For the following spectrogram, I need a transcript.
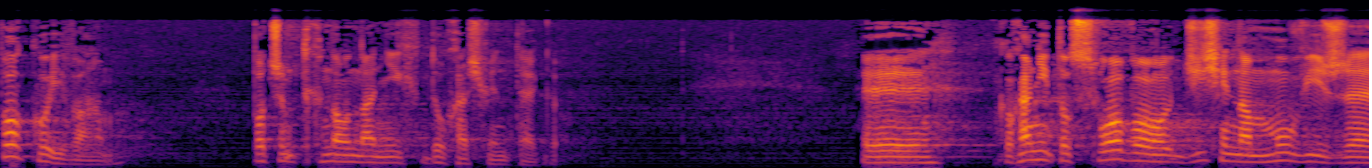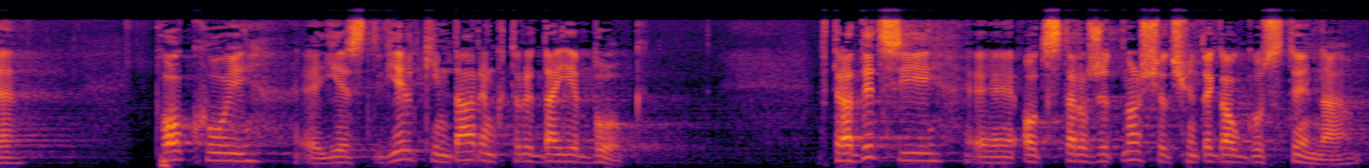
pokój wam. Po czym tchnął na nich Ducha Świętego. E, kochani, to słowo dzisiaj nam mówi, że pokój jest wielkim darem, który daje Bóg. W tradycji e, od starożytności, od świętego Augustyna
